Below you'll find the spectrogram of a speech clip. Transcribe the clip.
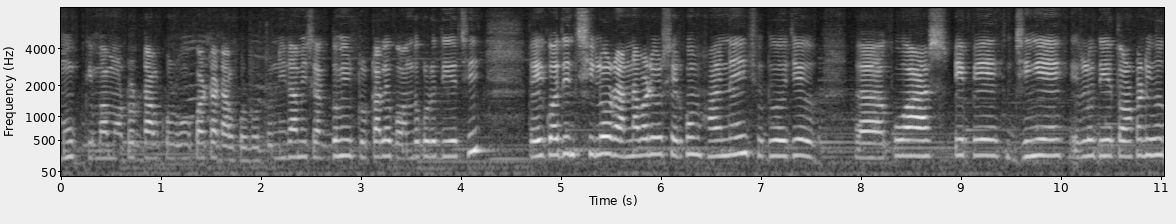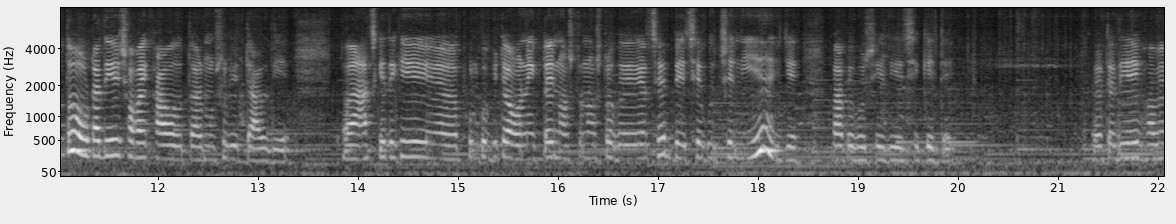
মুগ কিংবা মটর ডাল করব, কয়টা ডাল করব। তো নিরামিষ একদমই টোটালে বন্ধ করে দিয়েছি। তো এই কদিন ছিল, রান্নাবাড়িও সেরকম হয় নাই, শুধু ওই যে কোয়াশ, পেঁপে, ঝিঙে এগুলো দিয়ে তরকারি হতো, ওটা দিয়ে সবাই খাওয়া হতো আর মুসুরির ডাল দিয়ে। তো আজকে দেখি ফুলকপিটা অনেকটাই নষ্ট নষ্ট হয়ে গেছে বেছে গুছে নিয়ে এই যে বাপে বসিয়ে দিয়েছি কেটে। এটা দিয়েই হবে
